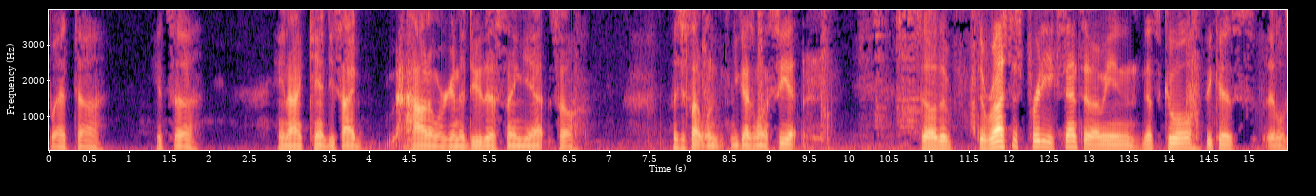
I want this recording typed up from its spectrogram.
but uh, it's a, uh, and I can't decide how we're gonna do this thing yet. So I just thought when you guys want to see it. So the the rust is pretty extensive. I mean, that's cool because it'll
